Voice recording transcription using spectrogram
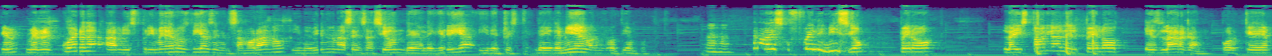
que me recuerda a mis primeros días en el Zamorano y me viene una sensación de alegría y de, triste, de, de miedo al mismo tiempo. Ajá. Bueno, eso fue el inicio, pero la historia del pelo es larga, porque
